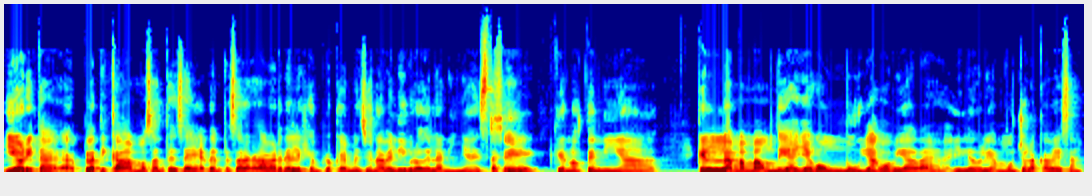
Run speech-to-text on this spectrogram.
Y ahorita ah, platicábamos antes de, empezar a grabar del ejemplo que mencionaba el libro de la niña esta que, que no tenía, que la mamá un día llegó muy agobiada y le dolía mucho la cabeza.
